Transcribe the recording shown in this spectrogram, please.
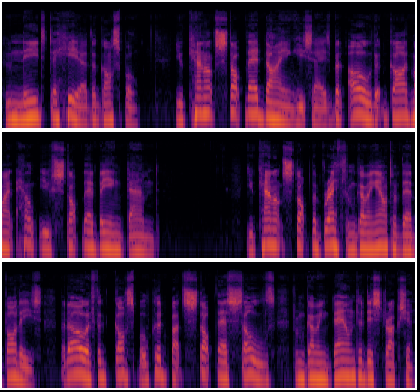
who need to hear the gospel. You cannot stop their dying, he says, but oh, that God might help you stop their being damned. You cannot stop the breath from going out of their bodies, but oh, if the gospel could but stop their souls from going down to destruction.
